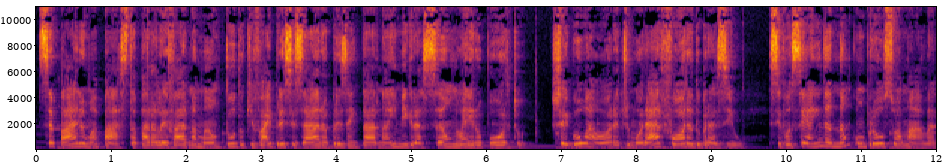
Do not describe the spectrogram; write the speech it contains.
Separe uma pasta para levar na mão tudo que vai precisar apresentar na imigração no aeroporto. Chegou a hora de morar fora do Brasil. Se você ainda não comprou sua mala,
